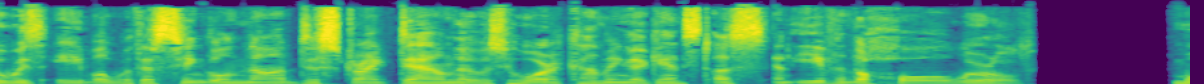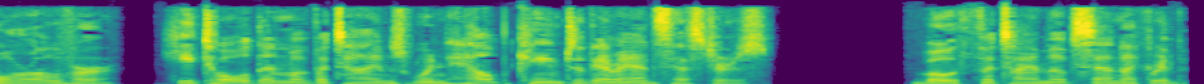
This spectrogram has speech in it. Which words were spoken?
who is able with a single nod to strike down those who are coming against us and even the whole world. Moreover, he told them of the times when help came to their ancestors. Both the time of Sennacherib,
